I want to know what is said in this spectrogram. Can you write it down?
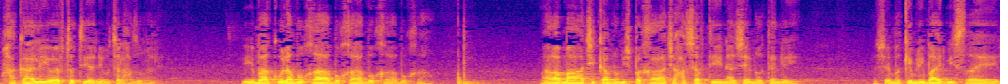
מחכה לי, אוהבת אותי, אני רוצה לחזור אליה. היא באה כולה בוכה, בוכה, בוכה, בוכה. אמר, מה, עד שהקמנו משפחה, עד שחשבתי, הנה השם נותן לי, השם מקים לי בית בישראל.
